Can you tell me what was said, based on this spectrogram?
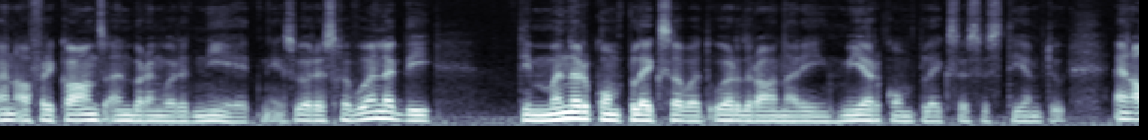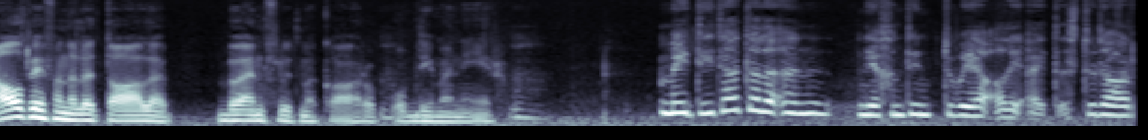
in Afrikaans inbring wat dit nie het nie. So dis gewoonlik die die minder komplekse wat oordra na die meer komplekse stelsel toe. En albei van hulle tale beïnvloed mekaar op op die manier. Met dit dat hulle in 192 al die uit is, toe daar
